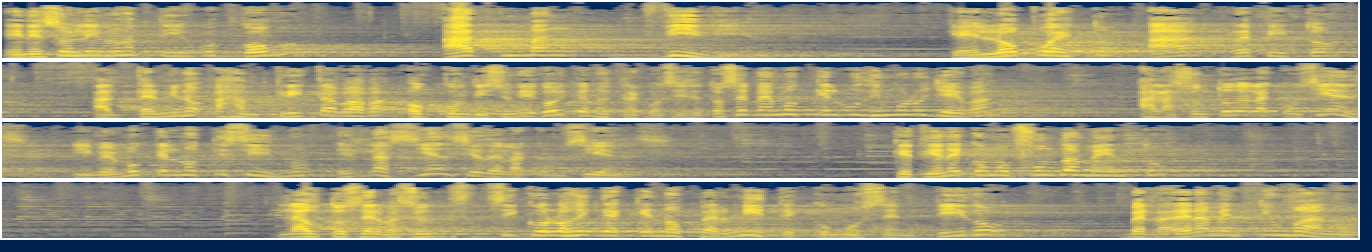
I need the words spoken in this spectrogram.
en esos libros antiguos como Atman Vidya, que es lo opuesto a, repito, al término Ahamkrita Baba o condición egoica de nuestra conciencia. Entonces vemos que el budismo lo lleva al asunto de la conciencia y vemos que el gnosticismo es la ciencia de la conciencia, que tiene como fundamento la autoobservación psicológica que nos permite como sentido verdaderamente humano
